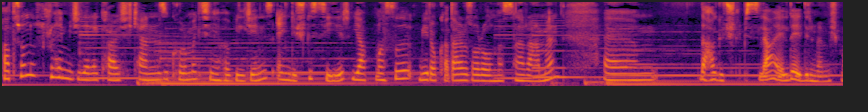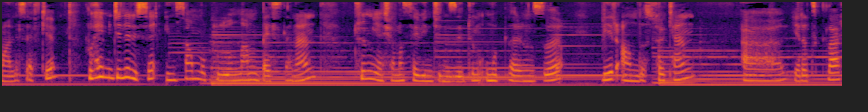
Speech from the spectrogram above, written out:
Patronus ruh emicilere karşı kendinizi korumak için yapabileceğiniz en güçlü sihir. Yapması bir o kadar zor olmasına rağmen daha güçlü bir silah elde edilmemiş maalesef ki. Ruh emiciler ise insan mutluluğundan beslenen, tüm yaşama sevincinizi, tüm umutlarınızı bir anda söken yaratıklar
